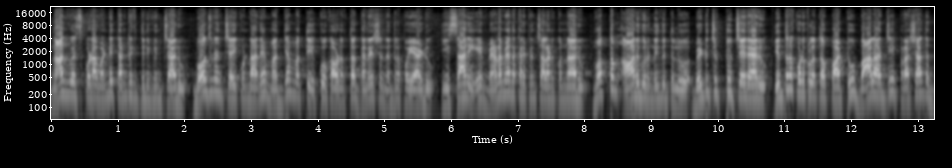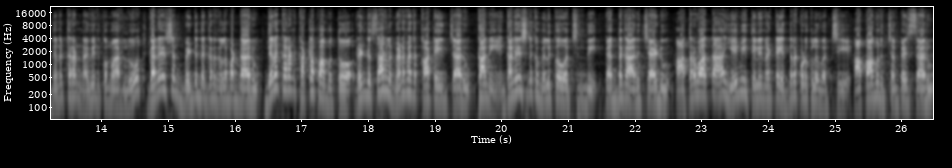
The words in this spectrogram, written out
నాన్ వెజ్ కూడా వండి తండ్రికి తినిపించారు. భోజనం చేయకుండానే మద్యం మత్తు ఎక్కువ కావడంతో గణేష్ నిద్రపోయాడు. ఈసారి మేడ మీద కనిపించాలనుకున్నారు మొత్తం ఆరుగురు నిందితులు బెడ్ చుట్టూ చేరారు. ఇద్దరు కొడుకులతో పాటు బాలాజీ ప్రశాంత్ దినకరణ్ నవీన్ కుమార్లు గణేశన్ బెడ్ దగ్గర నిలబడ్డారు. దినకరణ్ కట్లపాముతో రెండు సార్లు మెడ మీద కాటేయించారు. కానీ గణేష్కు మెలకువ వచ్చింది. పెద్దగా అరిచాడు. ఆ తర్వాత ఏమీ తెలియనట్టే ఇద్దరు కొడుకులు వచ్చి ఆ పామును చంపేశారు.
